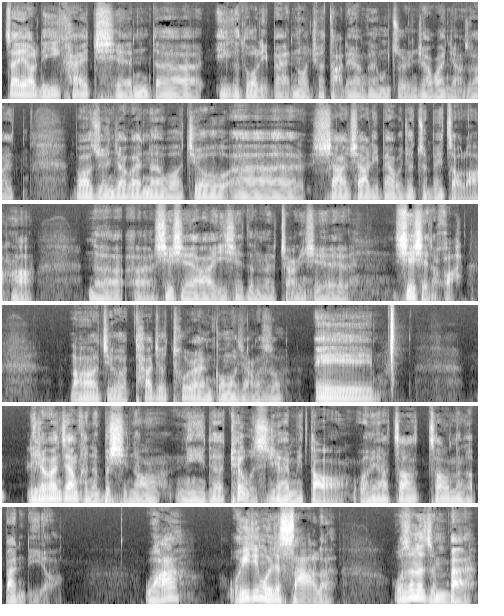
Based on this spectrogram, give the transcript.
在要离开前的一个多礼拜，那我就打电话跟我们主任教官讲说：“哎，报告主任教官呢，我就呃下下礼拜我就准备走了哈。那呃谢谢啊，一些怎么讲一些谢谢的话。然后结果他就突然跟我讲了说：哎，李教官这样可能不行哦，你的退伍时间还没到哦，我们要照照那个办理哦。哇！我一听我就傻了，我说那怎么办？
